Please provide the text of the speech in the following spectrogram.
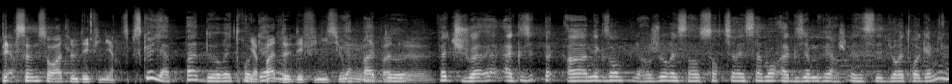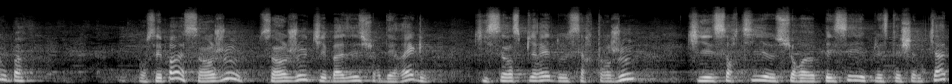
personne ne saura te le définir. C'est parce qu'il n'y a pas de rétro Il n'y a pas gaming. de définition. Il y a y pas de... En fait, tu joues à un exemple, un jeu récent, sorti récemment, Axiom Verge. C'est du rétro gaming ou pas? On ne sait pas, c'est un jeu. C'est un jeu qui est basé sur des règles, qui s'est inspiré de certains jeux, qui est sorti euh, sur euh, PC et PlayStation 4,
